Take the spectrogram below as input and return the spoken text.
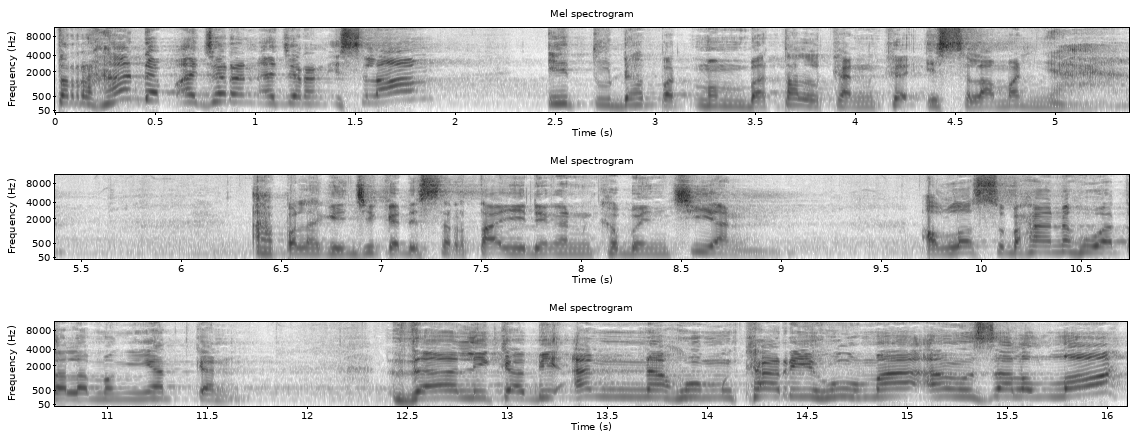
terhadap ajaran-ajaran Islam, itu dapat membatalkan keislamannya. Apalagi jika disertai dengan kebencian. Allah Subhanahu wa taala mengingatkan, "Dzalika bi annahum karihu ma anzalallah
